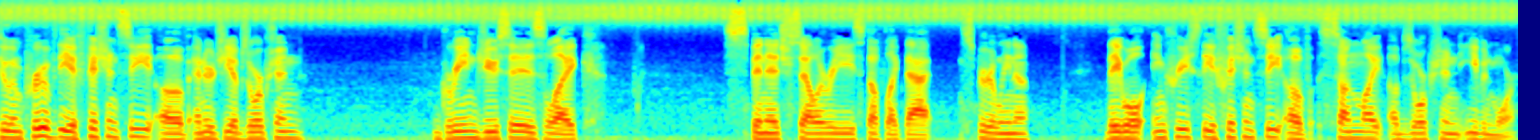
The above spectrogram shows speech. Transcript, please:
to improve the efficiency of energy absorption, green juices like spinach, celery, stuff like that, spirulina, they will increase the efficiency of sunlight absorption even more.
